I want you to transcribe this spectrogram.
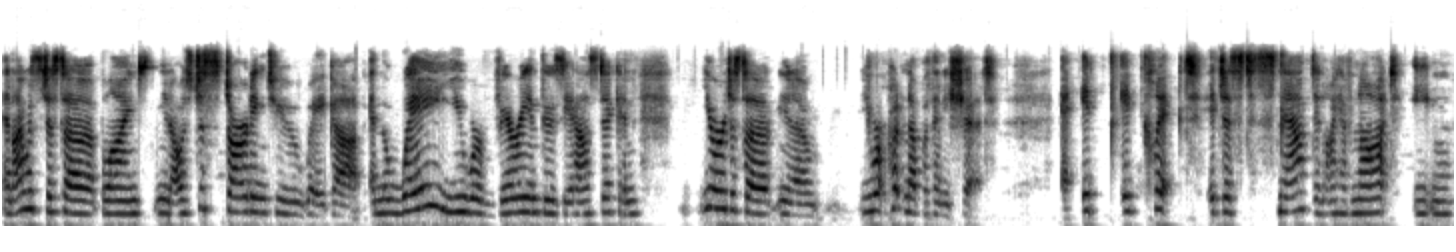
and I was just a blind, you know, I was just starting to wake up. And the way you were very enthusiastic, and you were just a, you know, you weren't putting up with any shit. It it clicked. It just snapped, and I have not eaten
